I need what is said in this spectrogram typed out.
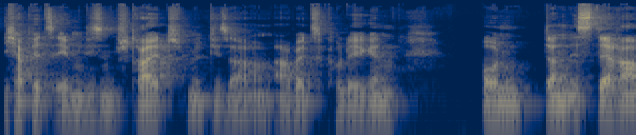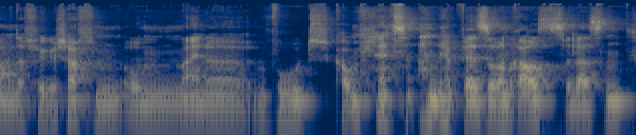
ich habe jetzt eben diesen Streit mit dieser Arbeitskollegin Und dann ist der Rahmen dafür geschaffen, um meine Wut komplett an der Person rauszulassen.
